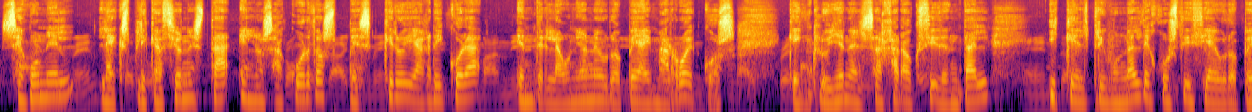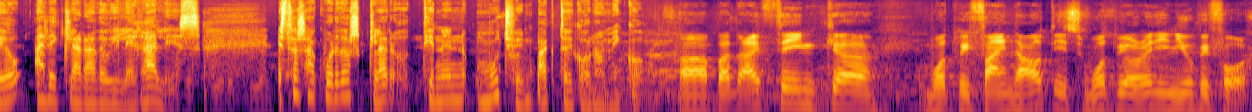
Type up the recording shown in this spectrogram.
Según él, la explicación está en los acuerdos pesquero y agrícola entre la Unión Europea y Marruecos, que incluyen el Sáhara Occidental y que el Tribunal de Justicia Europeo ha declarado ilegales. Estos acuerdos, claro, tienen mucho impacto económico. Uh, but I think uh, what we find out is what we already knew before.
